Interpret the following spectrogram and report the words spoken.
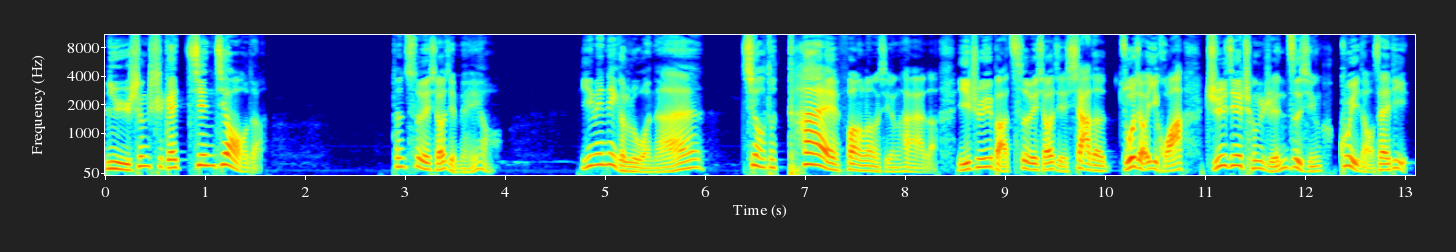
女生是该尖叫的，但刺猬小姐没有，因为那个裸男叫的太放浪形骸了，以至于把刺猬小姐吓得左脚一滑，直接呈人字形跪倒在地。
